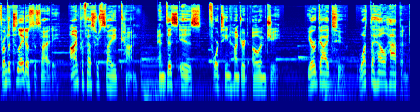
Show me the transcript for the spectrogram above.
From the Toledo Society, I'm Professor Saeed Khan, and this is 1400 OMG, your guide to what the hell happened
